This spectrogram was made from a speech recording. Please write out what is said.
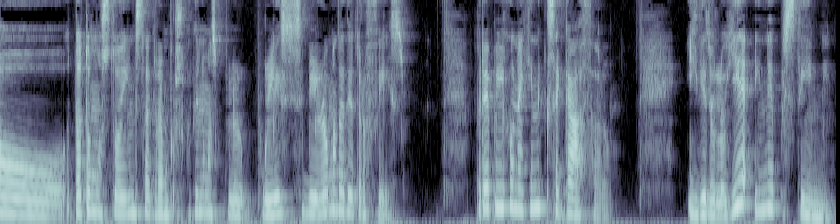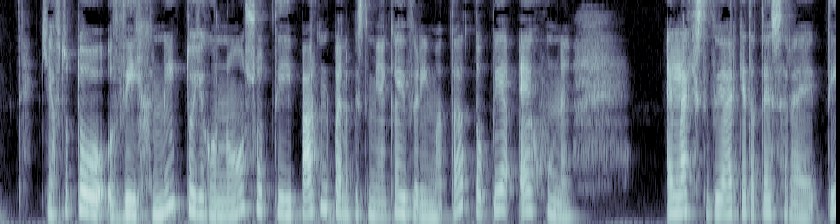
ο, το άτομο στο Instagram που προσπαθεί να μας πουλήσει συμπληρώματα διατροφής. Πρέπει λίγο να γίνει ξεκάθαρο. Η διαιτολογία είναι επιστήμη και αυτό το δείχνει το γεγονός ότι υπάρχουν πανεπιστημιακά ιδρύματα τα οποία έχουν ελάχιστη διάρκεια τα τέσσερα έτη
